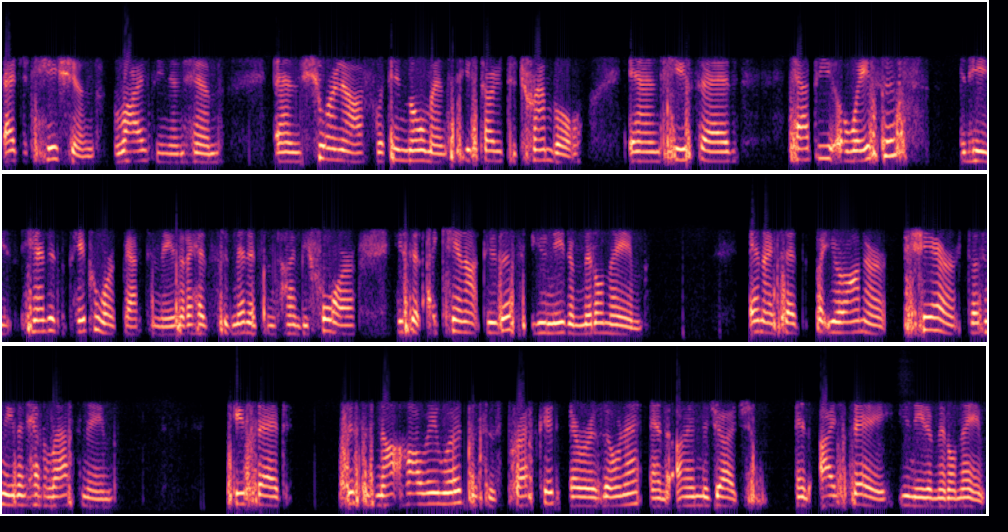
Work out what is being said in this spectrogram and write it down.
agitation rising in him. And sure enough, within moments, he started to tremble, and he said, "Happy Oasis." And he handed the paperwork back to me that I had submitted some time before. He said, I cannot do this. You need a middle name. And I said, But Your Honor, Cher doesn't even have a last name. he said, This is not Hollywood, this is Prescott, Arizona, and I'm the judge. And I say you need a middle name.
